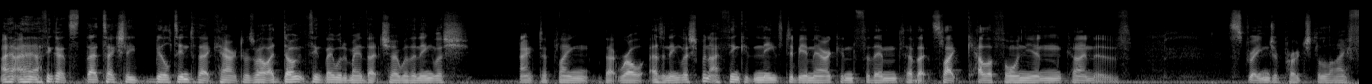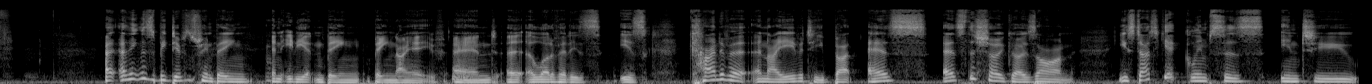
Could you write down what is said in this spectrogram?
I, I, I think that's that's actually built into that character as well. I don't think they would have made that show with an English actor playing that role as an Englishman. I think it needs to be American for them to have that slight Californian kind of strange approach to life. I, I think there's a big difference between being an idiot and being being naive, and a, a lot of it is is kind of a, a naivety. But as as the show goes on, you start to get glimpses into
